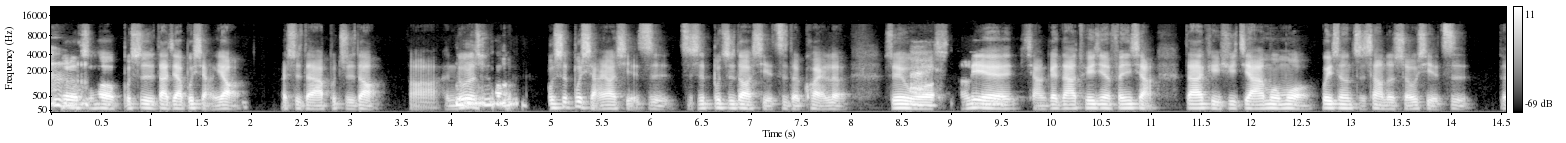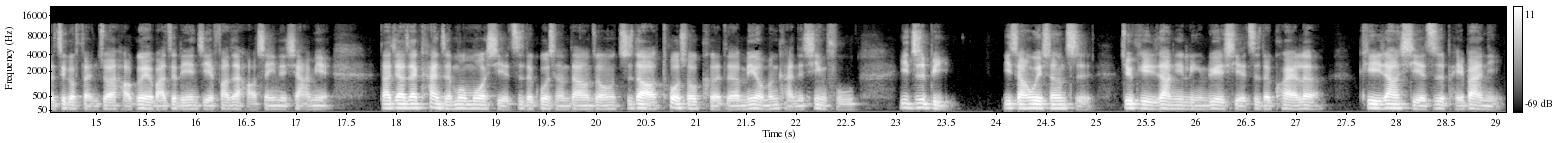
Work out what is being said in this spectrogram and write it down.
很多的时候不是大家不想要，嗯、而是大家不知道啊。很多的时候不是不想要写字，嗯、只是不知道写字的快乐。所以我强烈想跟大家推荐分享，大家可以去加默默卫生纸上的手写字的这个粉砖。好，各位把这个链接放在好声音的下面。大家在看着默默写字的过程当中，知道唾手可得、没有门槛的幸福。一支笔，一张卫生纸，就可以让你领略写字的快乐，可以让写字陪伴你，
